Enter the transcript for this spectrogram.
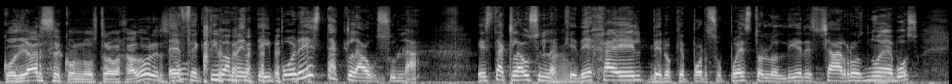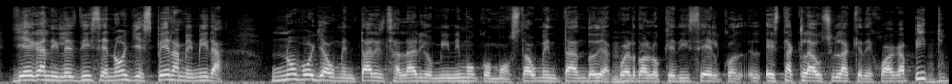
codearse con los trabajadores? Efectivamente, y por esta cláusula esta cláusula que deja él, pero que por supuesto los líderes charros nuevos llegan y les dicen, oye, espérame, mira, no voy a aumentar el salario mínimo como está aumentando de acuerdo a lo que dice el, esta cláusula que dejó Agapito.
